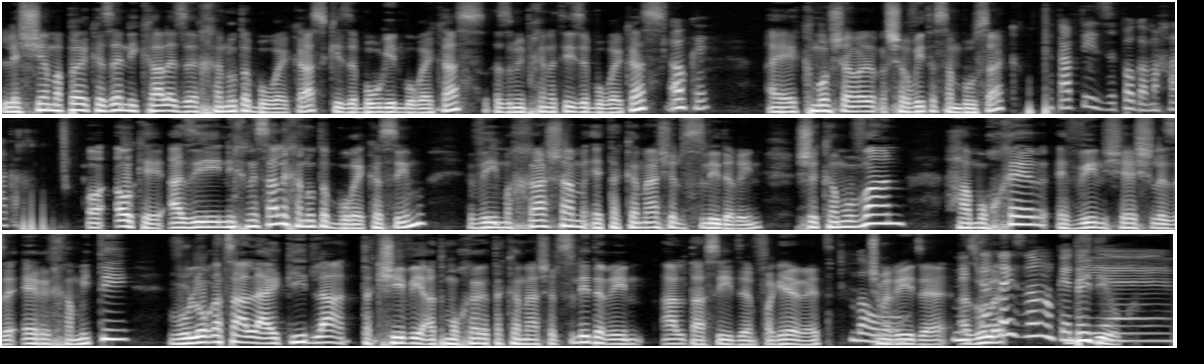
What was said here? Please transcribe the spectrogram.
לשם הפרק הזה נקרא לזה חנות הבורקס כי זה בורגין בורקס אז מבחינתי זה בורקס אוקיי, אה, כמו שר, שרביט הסמבוסק. כתבתי את זה פה גם אחר כך. א- אוקיי אז היא נכנסה לחנות הבורקסים והיא מכרה שם את הקמע של סלידרין שכמובן המוכר הבין שיש לזה ערך אמיתי והוא לא רצה להגיד לה תקשיבי את מוכרת הקמע של סלידרין אל תעשי את זה מפגרת ברור. תשמרי את זה ניצל הוא את לא- ההזדמנות כדי בדיוק. אה,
